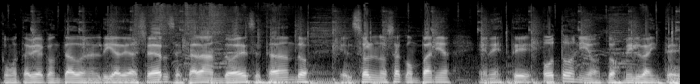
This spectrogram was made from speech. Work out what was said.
como te había contado en el día de ayer, se está dando, ¿eh? se está dando, el sol nos acompaña en este otoño 2020.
